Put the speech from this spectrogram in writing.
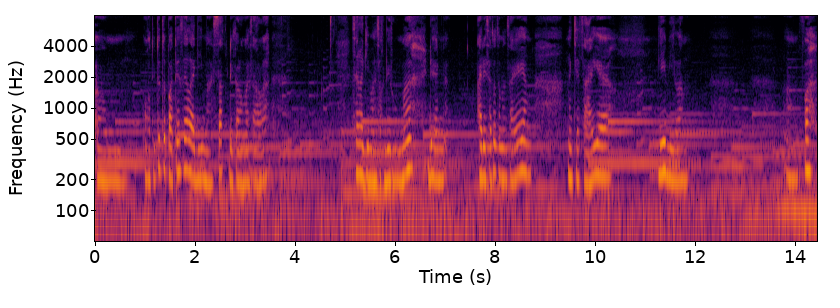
um, waktu itu tepatnya saya lagi masak deh kalau nggak salah. Saya lagi masak di rumah dan ada satu teman saya yang ngechat saya dia bilang Fah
